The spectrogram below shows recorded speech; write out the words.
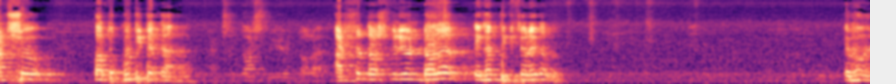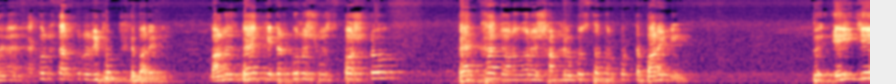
আটশো কত কোটি টাকা? আটশো দশ মিলিয়ন ডলার। এখান থেকে চলে গেল। এবং হ্যাঁ, এখন তার কোনো রিপোর্ট দিতে পারেনি। বাংলাদেশ ব্যাংক এটার কোনো সুস্পষ্ট ব্যাখ্যা জনগণের সামনে উপস্থাপন করতে পারেনি। তো এই যে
